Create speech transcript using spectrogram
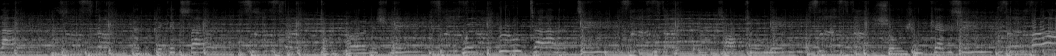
lines and picket signs. Don't punish me so you can see.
